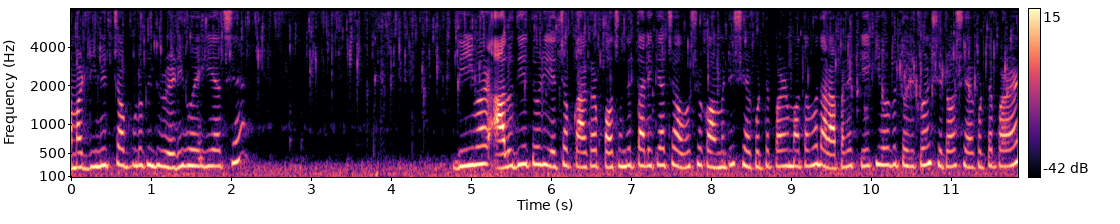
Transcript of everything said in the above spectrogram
আমার ডিমের চপগুলো কিন্তু রেডি হয়ে গিয়েছে। ডিম আর আলু দিয়ে তৈরি এ চপ কার কার পছন্দের তালিকা আছে অবশ্যই কমেন্টে শেয়ার করতে পারেন মতামত। আর আপনারা কে কীভাবে তৈরি করেন সেটাও শেয়ার করতে পারেন।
